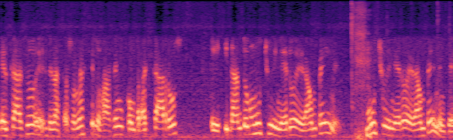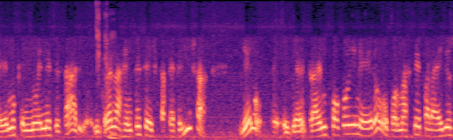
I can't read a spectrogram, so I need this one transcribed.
El caso de, las personas que los hacen comprar carros eh, y dando mucho dinero de down payment. mucho dinero de down payment, que vemos que no es necesario. Entonces la gente se descapitaliza. Llego, eh, traen poco dinero, o por más que para ellos,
